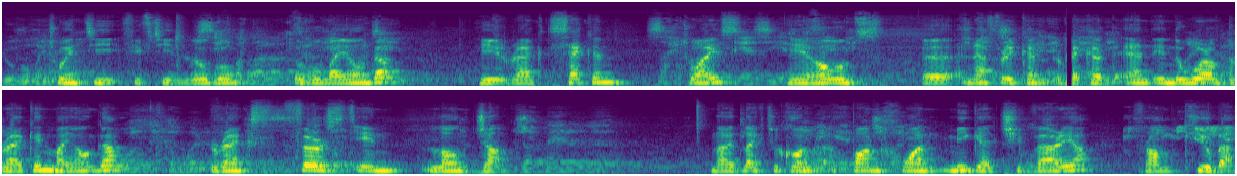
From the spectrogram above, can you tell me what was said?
2015. Logo Luvo Manyonga. He ranked second twice. He holds uh, an African record, and in the world ranking, Manyonga ranks first in long jump. Now I'd like to call upon Juan Miguel Echevarría from Cuba,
